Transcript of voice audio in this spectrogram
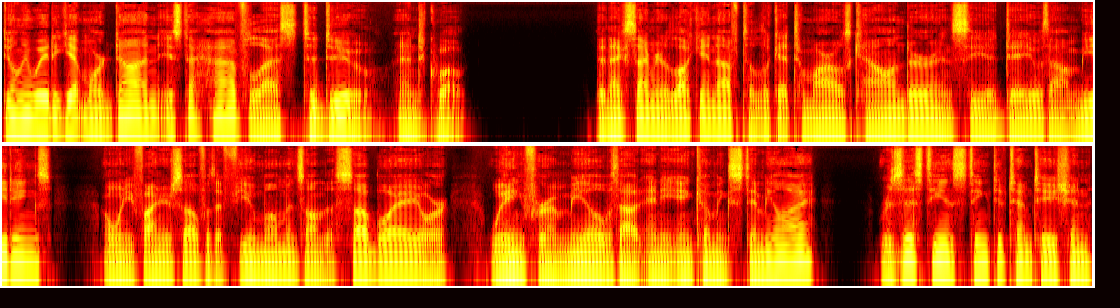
The only way to get more done is to have less to do, end quote. The next time you're lucky enough to look at tomorrow's calendar and see a day without meetings, or when you find yourself with a few moments on the subway or waiting for a meal without any incoming stimuli, resist the instinctive temptation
